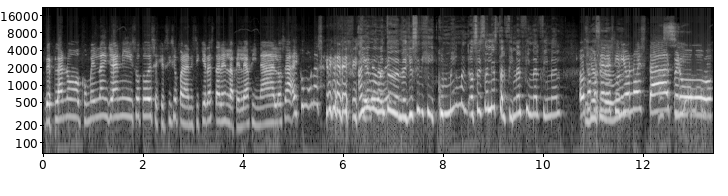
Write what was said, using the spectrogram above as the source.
de plano, como el Nine ya ni hizo todo ese ejercicio para ni siquiera estar en la pelea final, o sea, hay como una serie de decisiones. Hay un momento ¿sabes? donde yo sí dije, ¿y Kumail? O sea, sale hasta el final, final, final. O sea, porque decidió no estar, ¿ah, sí? pero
